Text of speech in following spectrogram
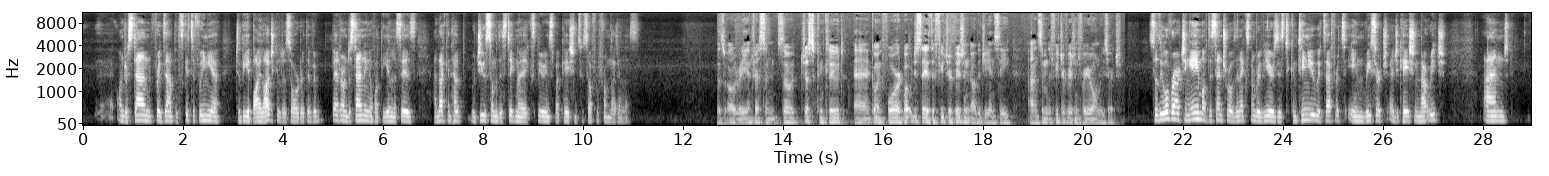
understand, for example, schizophrenia to be a biological disorder, they have a better understanding of what the illness is, and that can help reduce some of the stigma experienced by patients who suffer from that illness. That's all really interesting. So, just to conclude, uh, going forward, what would you say is the future vision of the GNC and some of the future visions for your own research? So, the overarching aim of the centre over the next number of years is to continue its efforts in research, education, and outreach. And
